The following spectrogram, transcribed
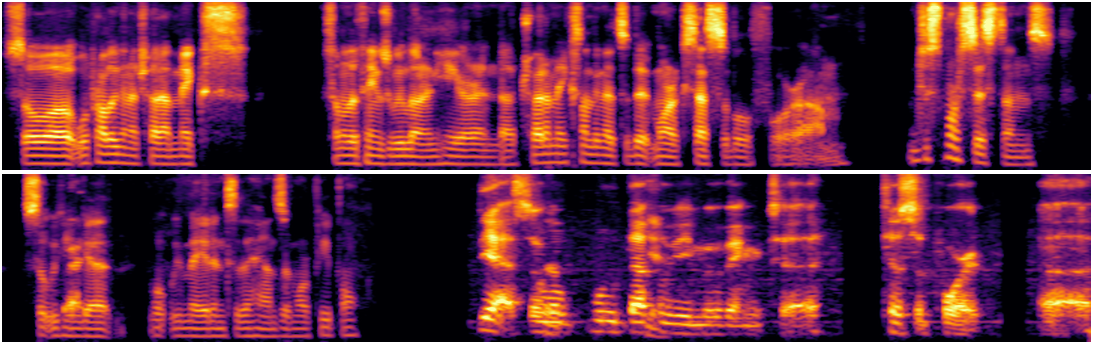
So uh, we're probably going to try to mix some of the things we learn here and uh, try to make something that's a bit more accessible for um, just more systems, so we can Right. get what we made into the hands of more people. yeah, so we'll we'll definitely be moving to to support uh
